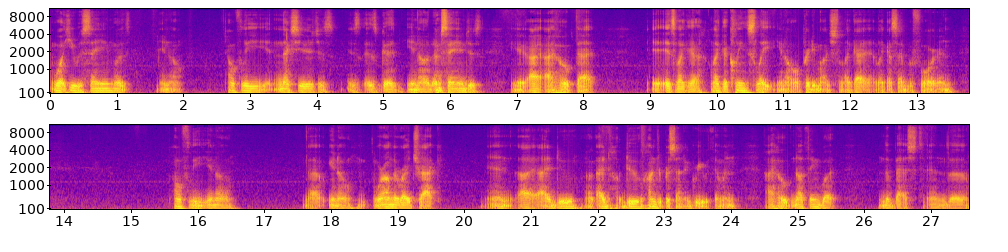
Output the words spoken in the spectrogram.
What he was saying was, you know, hopefully next year just is is good. You know what I'm saying? Just yeah, I I hope that it's like a like a clean slate. You know, pretty much like I like I said before, and hopefully you know that you know we're on the right track, and I I do I do hundred percent agree with him, and I hope nothing but the best and the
